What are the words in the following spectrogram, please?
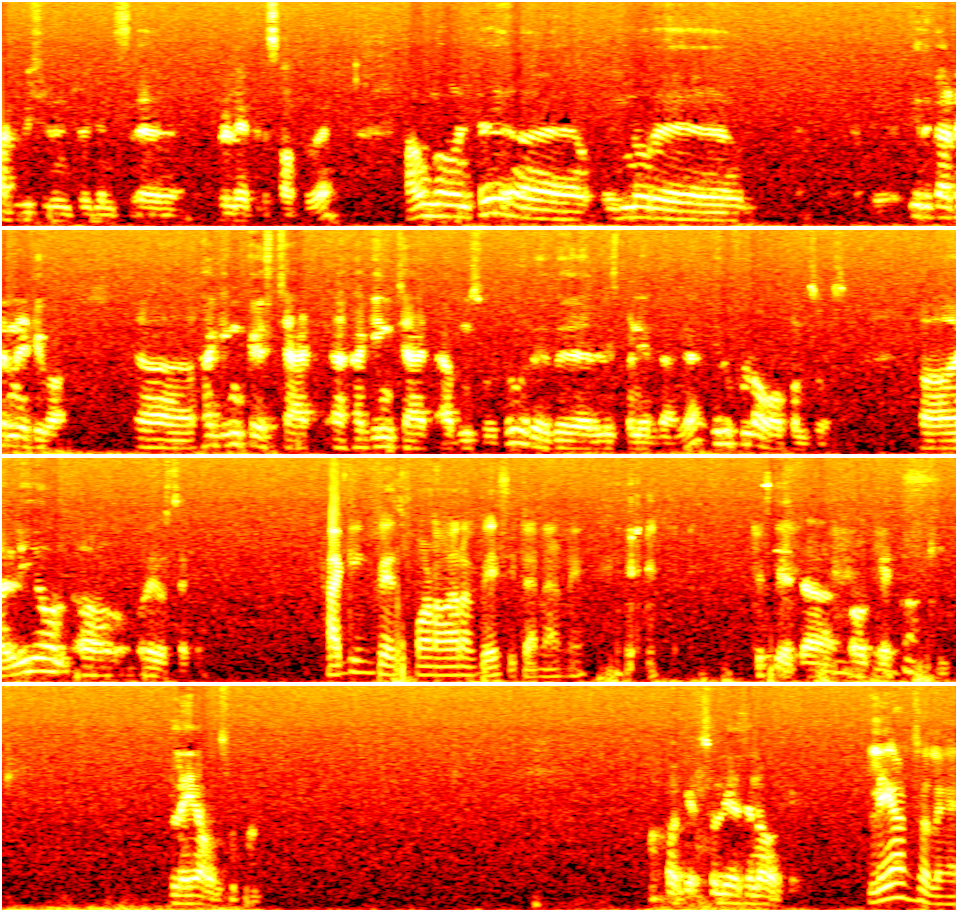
artificial intelligence related software அவங்க வந்துட்டு இன்னொரு இதுக்கு அல்டர்னேட்டிவா Hugging Face chat Hugging chat அப்படின்னு சொல்லிட்டு ஒரு இது ரிலீஸ் பண்ணியிருக்காங்க. இது ஃபுல்லாக ஓப்பன் சோர்ஸ் லியோன் ஒரே ஒரு செகண்ட் ஹக்கிங் ஃபேஸ் போன வாரம் பேசிட்டேன் நான். ஓகே ஓகே லேயான் ஓகே சொல்லியாச்சுன்னா ஓகே லியான் சொல்லுங்க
